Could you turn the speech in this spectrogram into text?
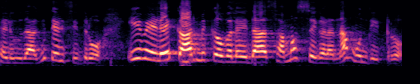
ಸೆಳೆಯುವುದಾಗಿ ತಿಳಿಸಿದ್ರು. ಈ ವೇಳೆ ಕಾರ್ಮಿಕ ವಲಯದ ಸಮಸ್ಯೆಗಳನ್ನ ಮುಂದಿಟ್ರು.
